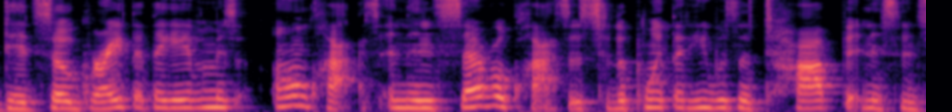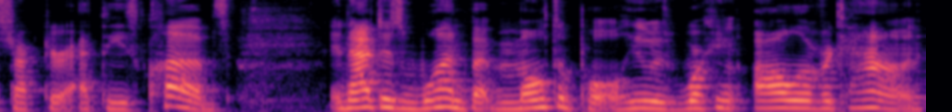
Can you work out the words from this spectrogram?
did so great that they gave him his own class and then several classes to the point that he was a top fitness instructor at these clubs. And not just one, but multiple. He was working all over town.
